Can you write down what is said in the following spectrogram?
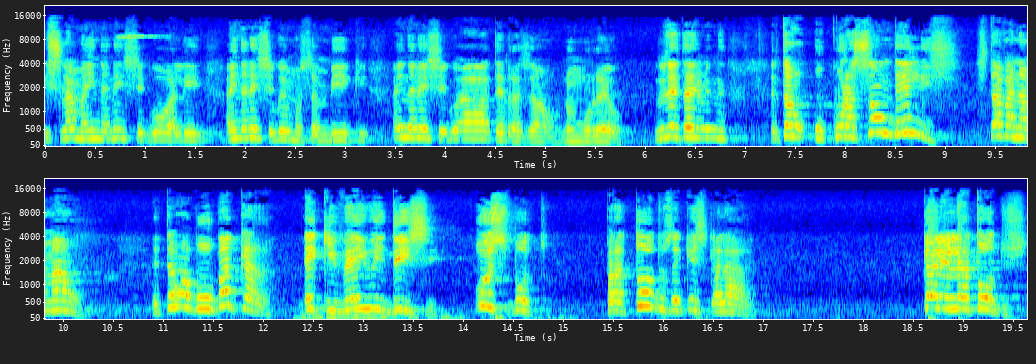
Islã ainda nem chegou ali, ainda nem chegou em Moçambique, ainda nem chegou. Ah, tem razão, não morreu. Então, o coração deles estava na mão. Então, Abu Bakr é que veio e disse: Usbut, para todos aqui escalarem. Calem lá todos.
